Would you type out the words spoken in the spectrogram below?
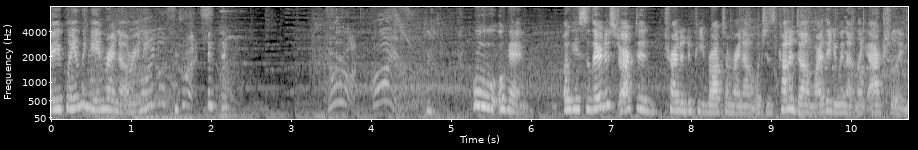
Are you playing the game right now, Rainy? Ooh, okay. Okay, so they're distracted trying to defeat Rotom right now, which is kind of dumb. Why are they doing that? Like, actually.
